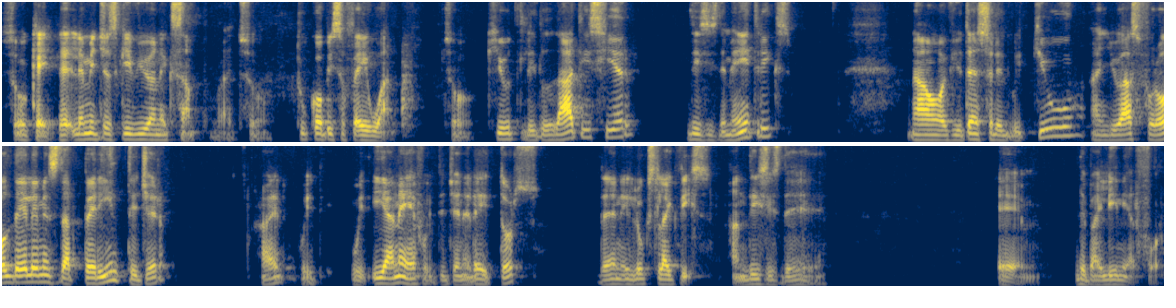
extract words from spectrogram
so okay, let, let me just give you an example, right? So two copies of A1. So cute little lattice here. This is the matrix. Now, if you tensor it with Q and you ask for all the elements that per integer right? With, with E and F, with the generators, then it looks like this. And this is the, um, the bilinear form.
